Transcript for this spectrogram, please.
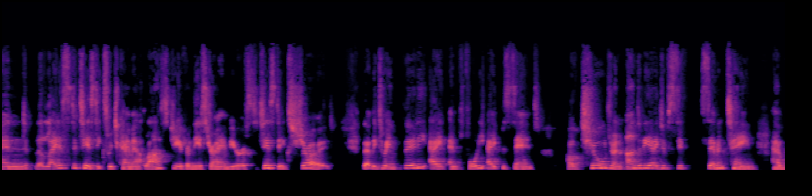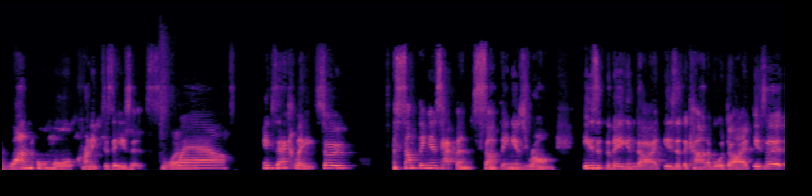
and the latest statistics, which came out last year from the Australian Bureau of Statistics, showed that between 38 and 48% of children under the age of 17 have one or more chronic diseases. Wow. Wow. Exactly. So something has happened, something is wrong. Is it the vegan diet? Is it the carnivore diet? Is it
